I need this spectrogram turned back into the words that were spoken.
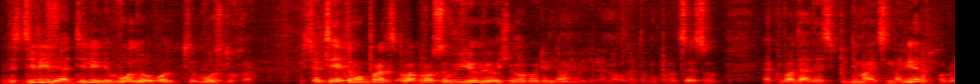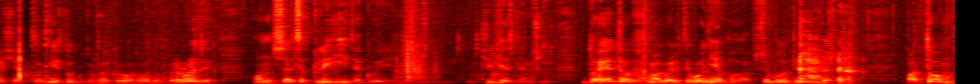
разделили, отделили воду от воздуха. Кстати, этому вопросу в Йове очень много внимания уделено, вот этому процессу, как вода поднимается наверх, обращается вниз, ну, воду в природе, он считается плеи такой, чудесный. До этого, как мы говорит, его не было, все было перемешано. Потом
